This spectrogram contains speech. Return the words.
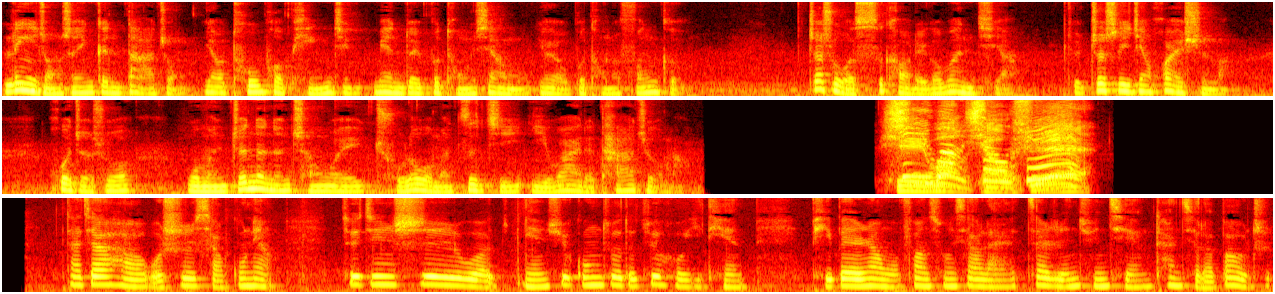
另一种声音更大众，要突破瓶颈，面对不同项目要有不同的风格。这是我思考的一个问题啊，就这是一件坏事吗？或者说，我们真的能成为除了我们自己以外的他者吗？希望小学。大家好，我是小姑娘。最近是我连续工作的最后一天，疲惫让我放松下来，在人群前看起了报纸，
